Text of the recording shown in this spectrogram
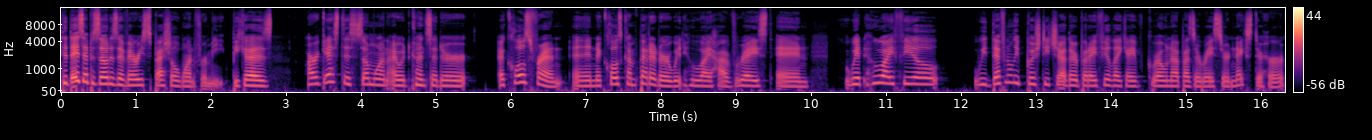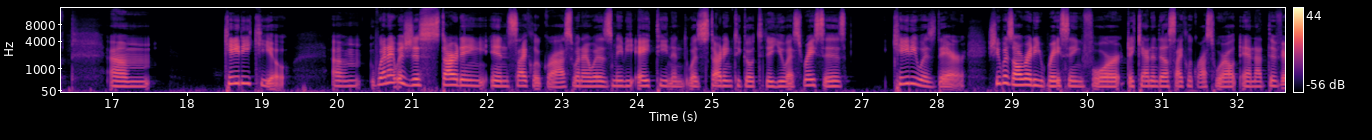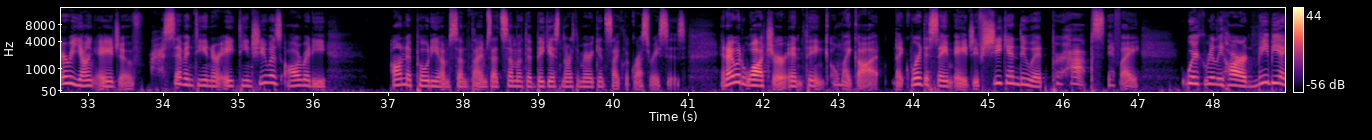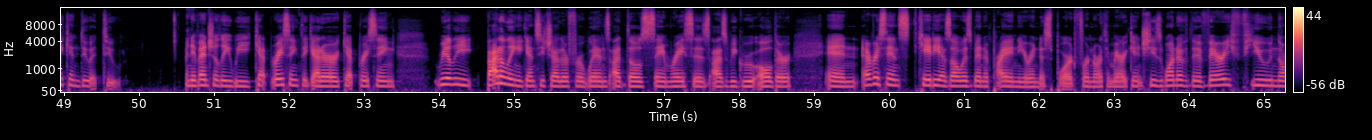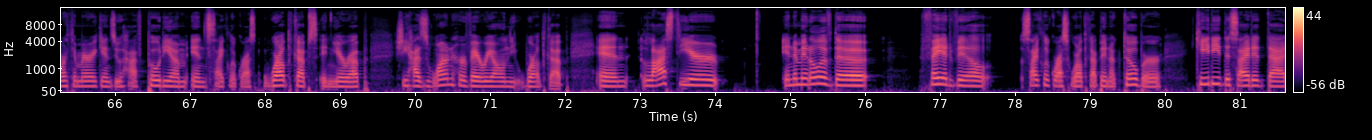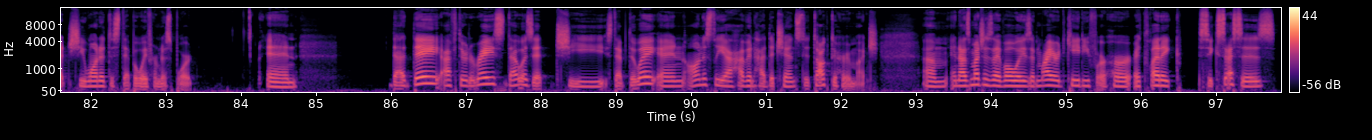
Today's episode is a very special one for me because our guest is someone I would consider a close friend and a close competitor with who I have raced and with who I feel we definitely pushed each other, but I feel like I've grown up as a racer next to her. Um, Katie Keough. Um, when I was just starting in cyclocross, when I was maybe 18 and was starting to go to the US races, Katie was there. She was already racing for the Cannondale Cyclocross World, and at the very young age of 17 or 18, she was already on the podium sometimes at some of the biggest North American cyclocross races. And I would watch her and think, oh my God, like we're the same age. If she can do it, perhaps if I work really hard, maybe I can do it too. And eventually we kept racing together, kept racing, really battling against each other for wins at those same races as we grew older. And ever since, Katie has always been a pioneer in the sport for North American. She's one of the very few North Americans who have podium in cyclocross World Cups in Europe. She has won her very own World Cup. And last year, in the middle of the Fayetteville Cyclocross World Cup in October, Katie decided that she wanted to step away from the sport. And that day after the race, that was it. She stepped away, and honestly, I haven't had the chance to talk to her much. Um, and as much as I've always admired Katie for her athletic successes,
